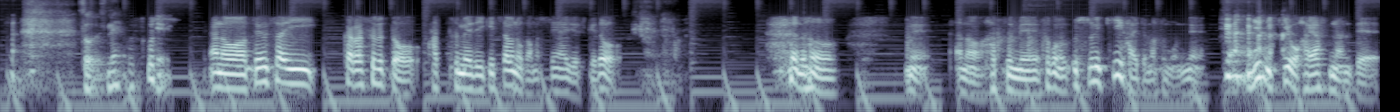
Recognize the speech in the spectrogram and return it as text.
そうですね。少し、あの、天才からすると発明でいけちゃうのかもしれないですけど、あの、ね、あの、発明、そこの後ろに木生えてますもんね。家に木を生やすなんて、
